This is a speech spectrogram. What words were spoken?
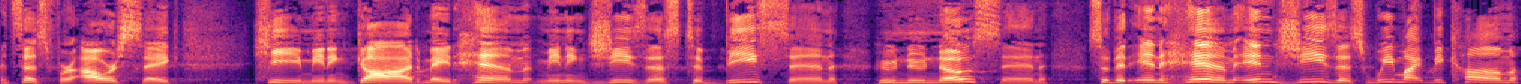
it says, For our sake, he, meaning God, made him, meaning Jesus, to be sin who knew no sin, so that in him, in Jesus, we might become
